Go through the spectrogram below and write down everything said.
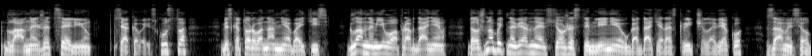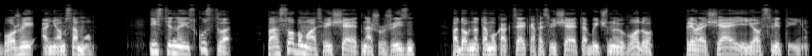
Главной же целью всякого искусства, без которого нам не обойтись, главным его оправданием должно быть, наверное, все же стремление угадать и раскрыть человеку замысел Божий о нем самом. Истинное искусство по-особому освещает нашу жизнь, подобно тому, как церковь освещает обычную воду, превращая ее в святыню.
